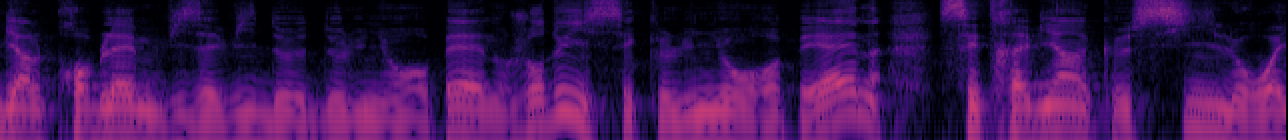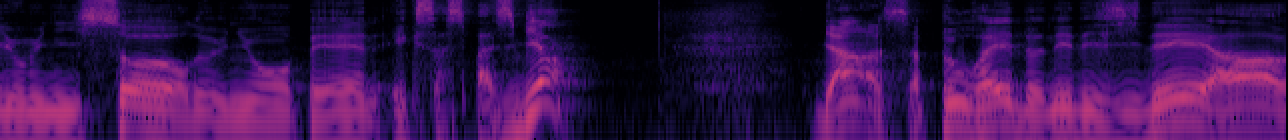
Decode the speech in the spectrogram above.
bien le problème vis-à-vis de, de l'Union européenne aujourd'hui, c'est que l'Union européenne sait très bien que si le Royaume-Uni sort de l'Union européenne et que ça se passe bien, eh bien, ça pourrait donner des idées à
